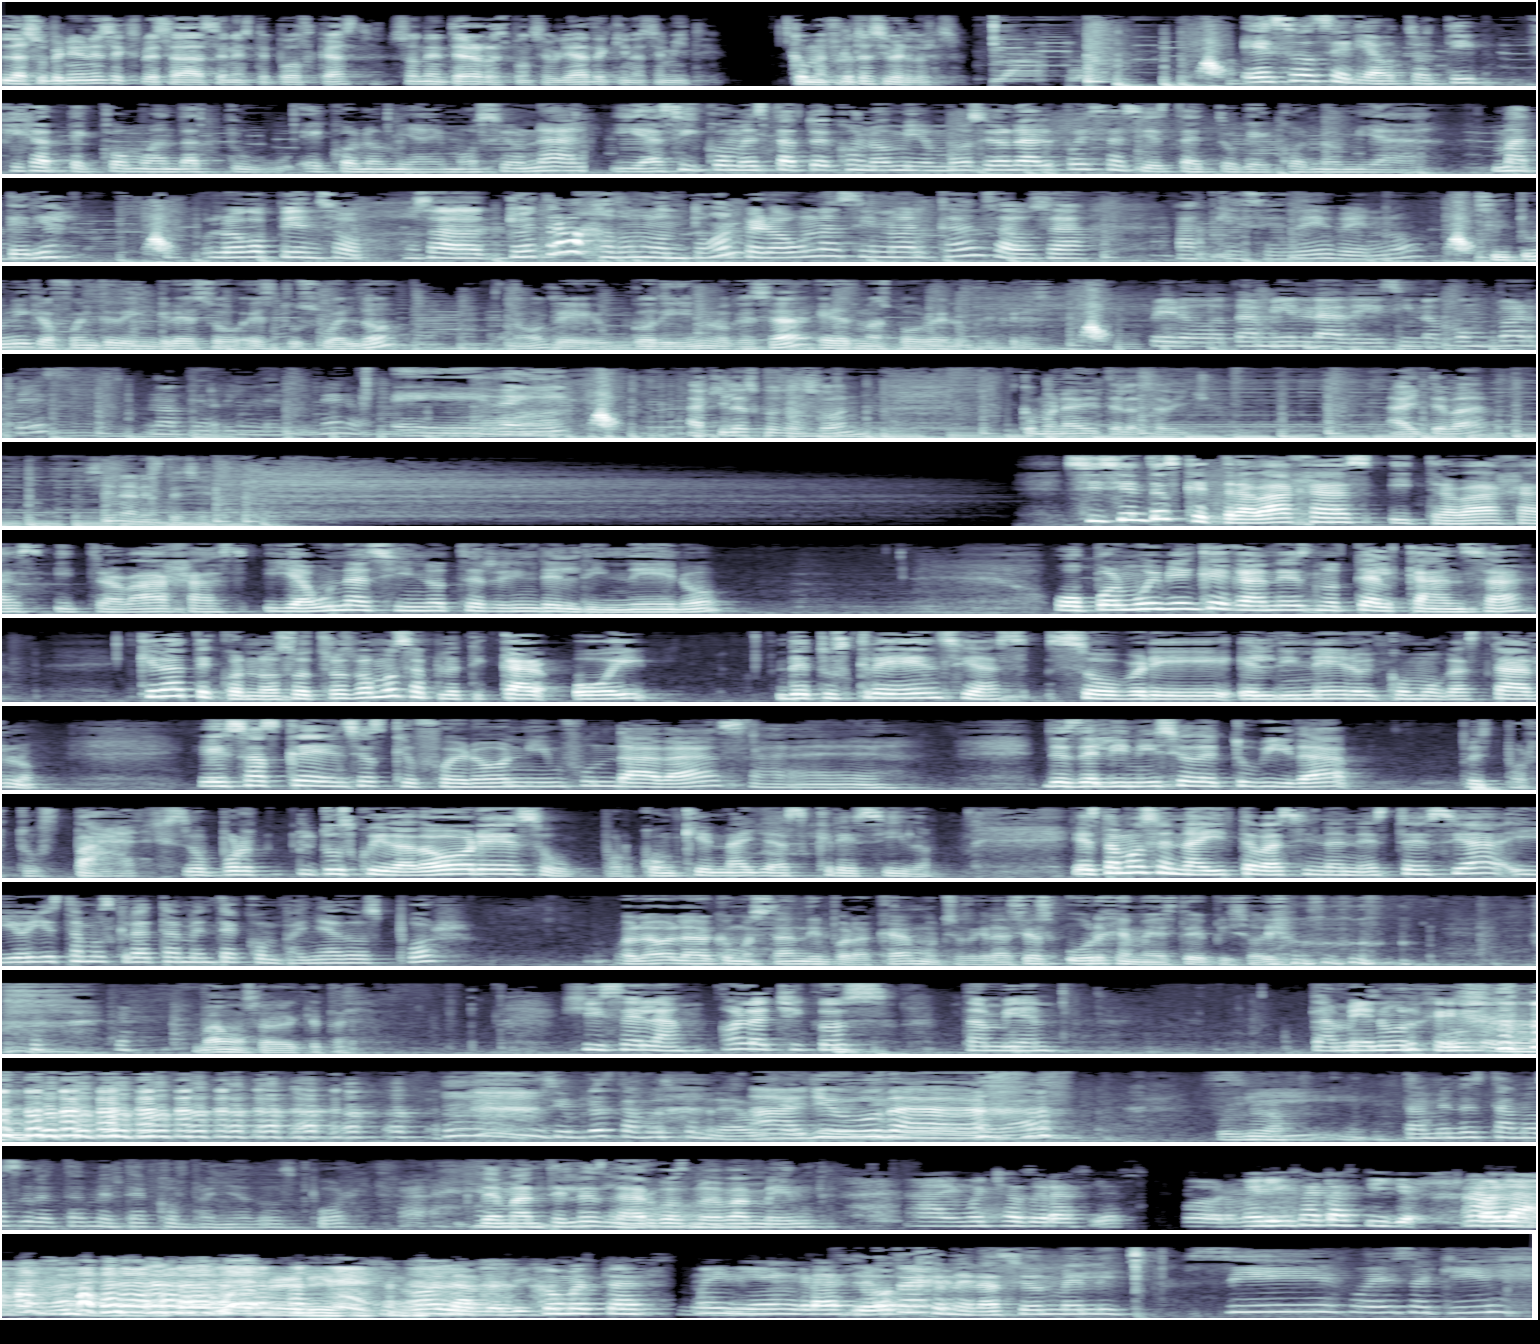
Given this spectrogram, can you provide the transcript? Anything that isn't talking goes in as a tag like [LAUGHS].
Las opiniones expresadas en este podcast son de entera responsabilidad de quien las emite. Come frutas y verduras. Eso sería otro tip. Fíjate cómo anda tu economía emocional. Y así como está tu economía emocional, pues así está tu economía material. Luego pienso, o sea, yo he trabajado un montón, pero aún así no alcanza, o sea, ¿a qué se debe, no? Si tu única fuente de ingreso es tu sueldo, ¿no? De Godín o lo que sea, eres más pobre de lo que crees. Pero también la de si no compartes, no te rinde el dinero. Eh, ahí. Aquí las cosas son como nadie te las ha dicho. Ahí te va, sin anestesia. Si sientes que trabajas y trabajas y trabajas y aún así no te rinde el dinero, o por muy bien que ganes no te alcanza, quédate con nosotros. Vamos a platicar hoy de tus creencias sobre el dinero y cómo gastarlo. Esas creencias que fueron infundadas eh, desde el inicio de tu vida, pues por tus padres o por tus cuidadores o por con quien hayas crecido. Estamos en Ahí te vas sin anestesia y hoy estamos gratamente acompañados por... Hola, hola, ¿cómo están? Din por acá, muchas gracias. Úrgeme este episodio. [LAUGHS] Vamos a ver qué tal. Gisela, hola chicos, también. También urge. [LAUGHS] Siempre estamos con la Ayuda. Pues mira, También estamos gratamente acompañados por de manteles largos nuevamente. Ay, muchas gracias por Melissa Castillo. Ah. Hola. [LAUGHS] Hola, Meli, ¿cómo estás? Muy bien, De gracias. otra generación, Meli. Sí, pues aquí.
